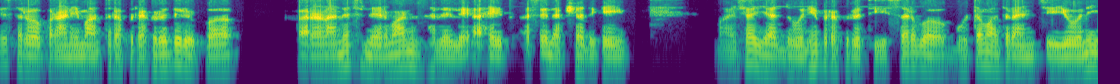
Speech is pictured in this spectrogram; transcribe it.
हे सर्व प्राणी मात्र प्रकृतीरूप कारणानेच निर्माण झालेले आहेत असे लक्षात घे. माझ्या या दोन्ही प्रकृती सर्व भूतमात्रांची योनी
